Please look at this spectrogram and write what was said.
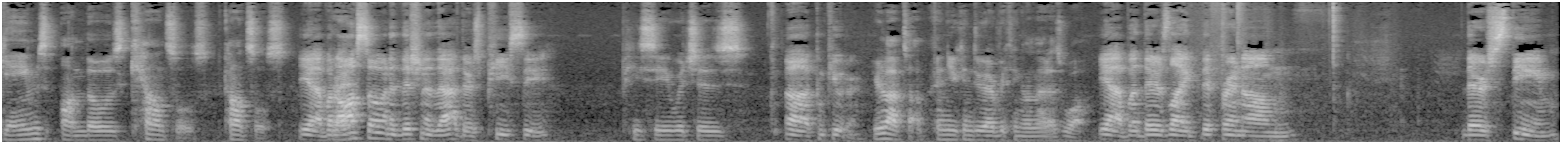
games on those consoles. Consoles. Yeah, but Right. also in addition to that, there's PC, PC, which is uh, computer. your laptop, and you can do everything on that as well. Yeah, but there's like different um there's Steam,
